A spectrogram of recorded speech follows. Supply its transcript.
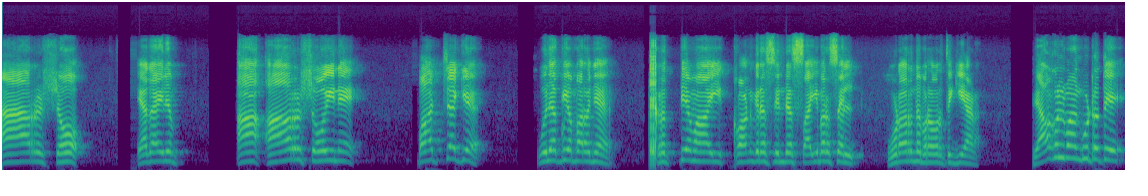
ആറ് ഷോ. ഏതായാലും ആ ആറ് ഷോയിനെ പച്ചയ്ക്ക് ഉലഭ്യം പറഞ്ഞ് കൃത്യമായി കോൺഗ്രസിന്റെ സൈബർ സെൽ ഉണർന്ന് പ്രവർത്തിക്കുകയാണ്. രാഹുൽ മാങ്കൂട്ടത്തെ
